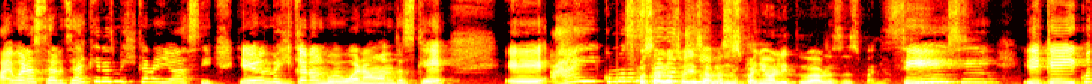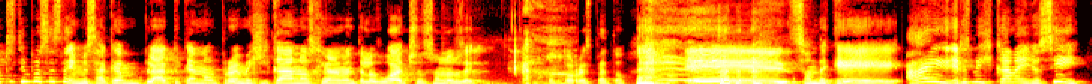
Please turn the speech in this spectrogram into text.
ay, buenas tardes, ay, que eres mexicana y yo así. Y hay unos mexicanos muy buena onda, es que, eh, ay, ¿cómo se O sea, los oyes hablando No sé qué. español y tú hablas en español. Sí, sí. Y de que, ¿y cuánto tiempo es esto? Y me sacan plática, ¿no? Pero hay mexicanos, generalmente los guachos son los de, con todo respeto, eh, son de que, ay, ¿eres mexicana? Y yo sí.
